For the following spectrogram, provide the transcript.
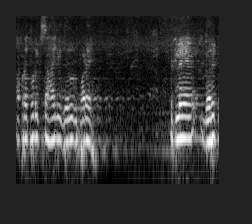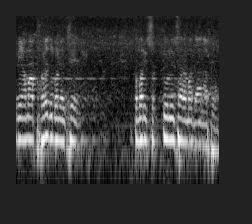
આપણે થોડીક સહાયની જરૂર પડે. એટલે દરેકની આમાં ફરજ બને છે. તમારી શક્તિ અનુસાર આમાં દાન આપો.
